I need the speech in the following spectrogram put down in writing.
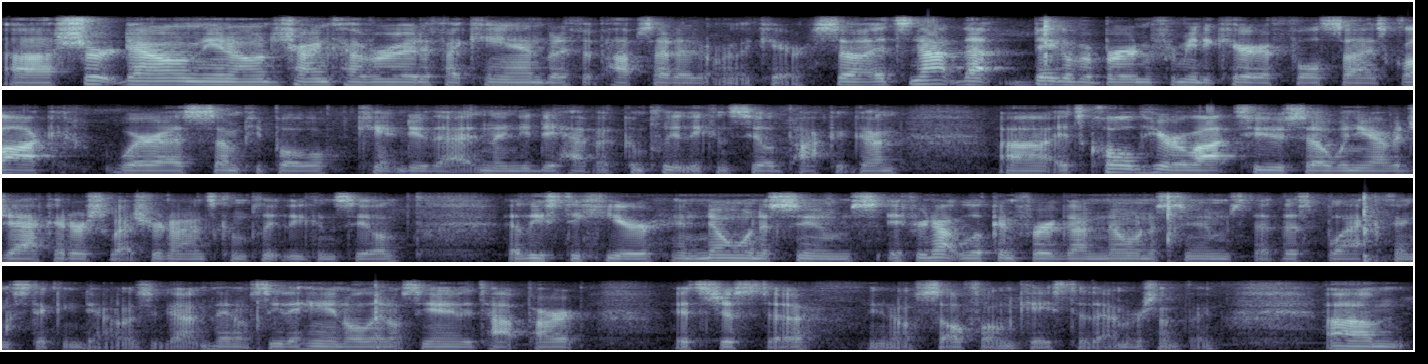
uh, shirt down, you know, to try and cover it if I can. But if it pops out, I don't really care. So it's not that big of a burden for me to carry a full size Glock, whereas some people can't do that and they need to have a completely concealed pocket gun. Uh, it's cold here a lot too, so when you have a jacket or sweatshirt on, it's completely concealed, at least to here. And no one assumes, if you're not looking for a gun, no one assumes that this black thing sticking down is a gun. They don't see the handle, they don't see any of the top part. It's just a you know cell phone case to them or something. Um,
